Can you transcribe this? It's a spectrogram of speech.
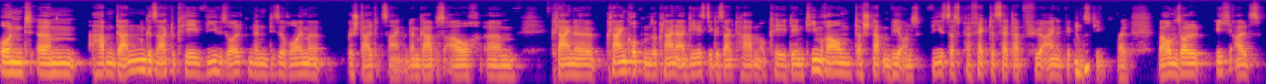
und ähm, haben dann gesagt, okay, wie sollten denn diese Räume gestaltet sein? Und dann gab es auch ähm, kleine Kleingruppen, so kleine AGs, die gesagt haben, okay, den Teamraum, das schnappen wir uns. Wie ist das perfekte Setup für ein Entwicklungsteam? Weil warum soll ich als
